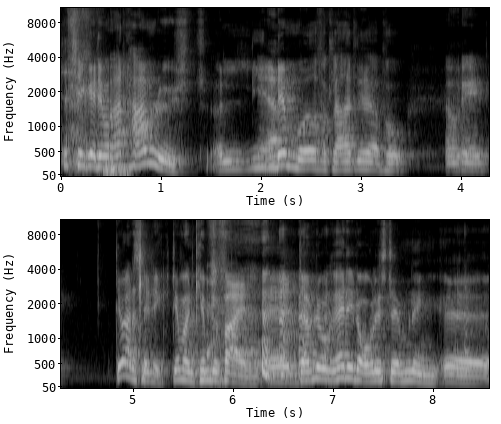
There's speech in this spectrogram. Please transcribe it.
Jeg tænker, det var ret harmløst, og lige Ja. ja. nem måde at forklare det der på. Okay. Det var det slet ikke. Det var en kæmpe fejl. øh, der blev en rigtig dårlig stemning. Øh,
